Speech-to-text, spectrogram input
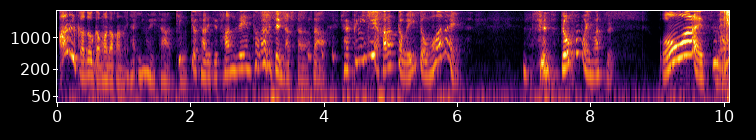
あるかどうかはまだわかんない。な今にさ、撤去されて3000円取られてんだったらさ、120円払った方がいいと思わない？どう思います？思わないっすね。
